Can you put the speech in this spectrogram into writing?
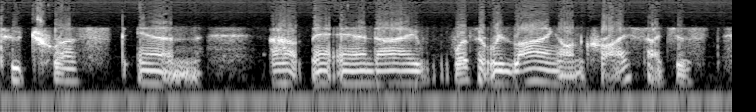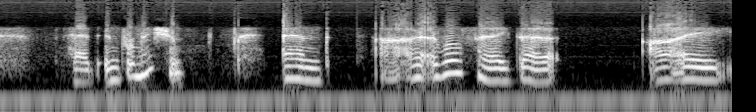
to trust in. Uh, and I wasn't relying on Christ. I just had information. And I, I will say that I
